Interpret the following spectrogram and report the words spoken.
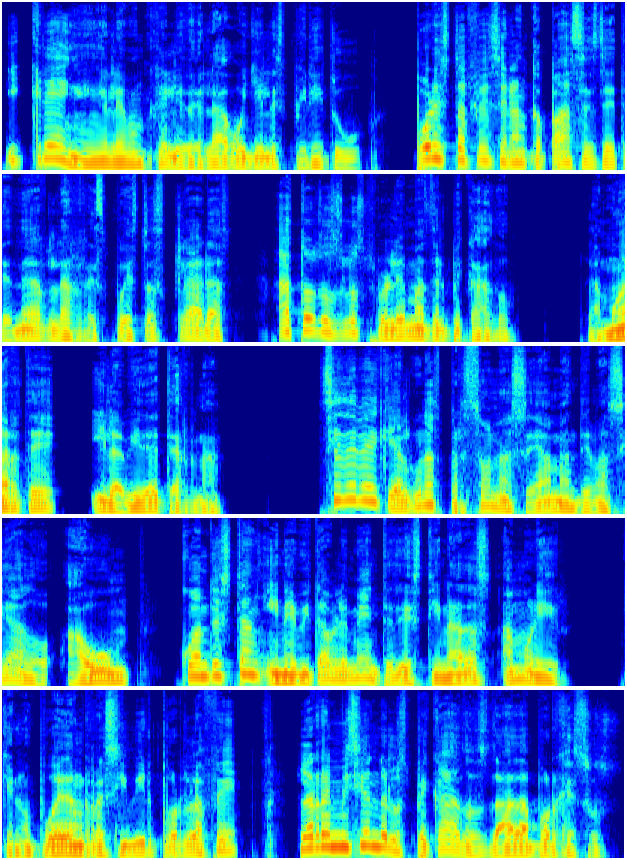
y creen en el Evangelio del agua y el Espíritu, por esta fe serán capaces de tener las respuestas claras a todos los problemas del pecado, la muerte y la vida eterna. Se debe que algunas personas se aman demasiado aún cuando están inevitablemente destinadas a morir, que no pueden recibir por la fe la remisión de los pecados dada por Jesús.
